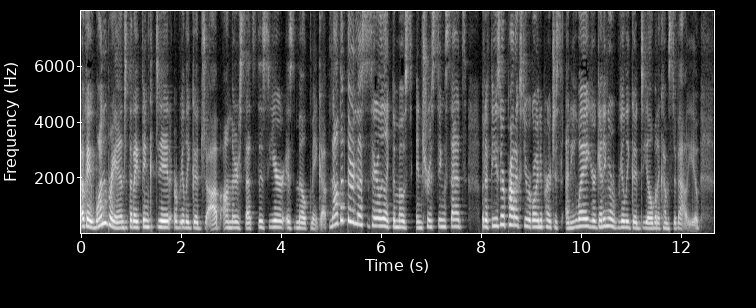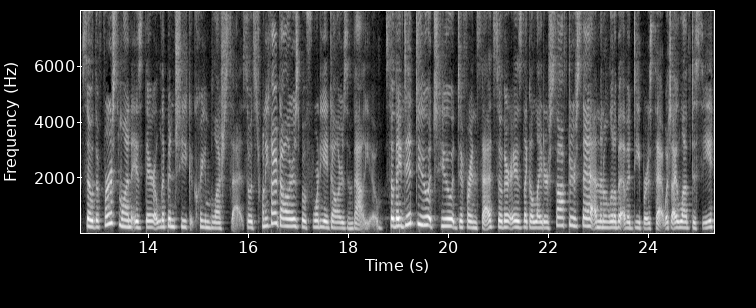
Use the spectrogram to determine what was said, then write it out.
Okay, one brand that I think did a really good job on their sets this year is Milk Makeup. Not that they're necessarily like the most interesting sets, but if these are products you were going to purchase anyway, you're getting a really good deal when it comes to value. So the first one is their Lip and Cheek Cream Blush set. So it's $25, but $48 in value. So they did do two different sets. So there is like a lighter, softer set and then a little bit of a deeper set, which I love to see.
